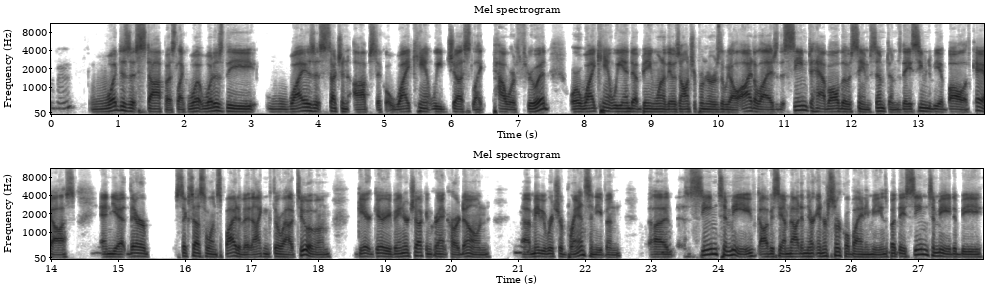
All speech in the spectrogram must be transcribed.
Mm-hmm. What does it stop us? Like, what what is the why is it such an obstacle? Why can't we just like power through it, or why can't we end up being one of those entrepreneurs that we all idolize that seem to have all those same symptoms? They seem to be a ball of chaos, mm-hmm. and yet they're successful in spite of it. And I can throw out two of them: Gary, Gary Vaynerchuk and Grant Cardone, mm-hmm. uh, maybe Richard Branson even. Uh, mm-hmm. seem to me, obviously, I'm not in their inner circle by any means, but they seem to me to be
